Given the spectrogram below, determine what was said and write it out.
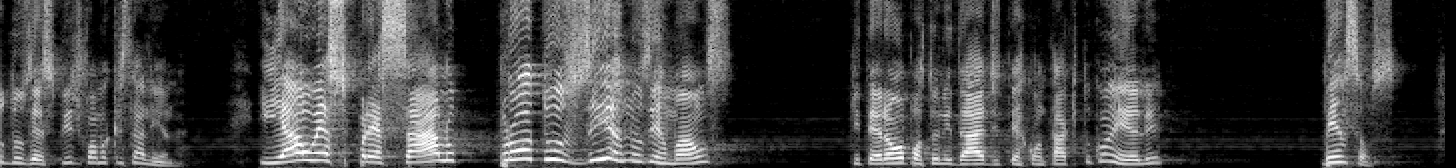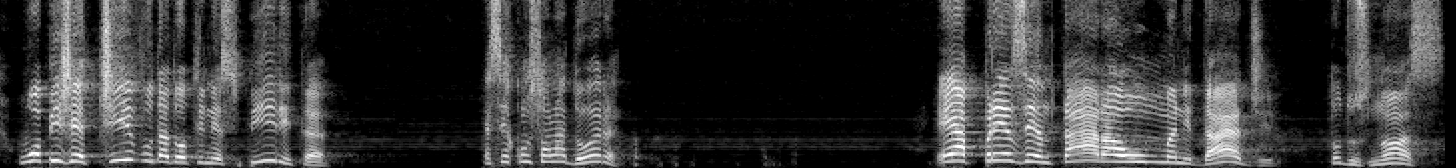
fruto dos Espíritos de forma cristalina. E ao expressá-lo, produzir nos irmãos, que terão a oportunidade de ter contato com ele, bênçãos. O objetivo da doutrina espírita é ser consoladora. É apresentar à humanidade, todos nós,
